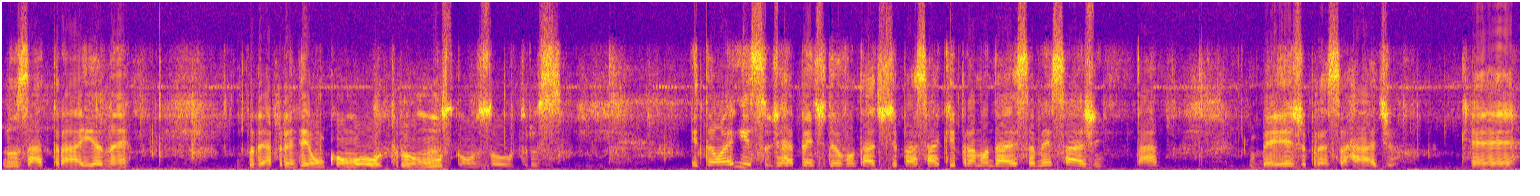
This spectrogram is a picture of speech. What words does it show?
nos atraia, né? Poder aprender um com o outro, uns com os outros. Então é isso, de repente deu vontade de passar aqui para mandar essa mensagem, tá? Um beijo para essa rádio, que é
